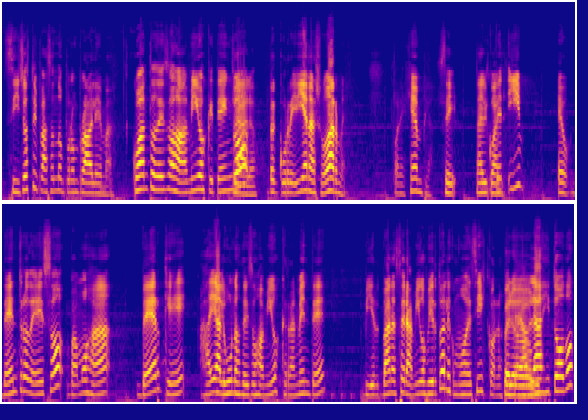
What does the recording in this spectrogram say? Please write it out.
si yo estoy pasando por un problema, ¿cuántos de esos amigos que tengo Claro. recurrirían a ayudarme? Por ejemplo. Sí, tal cual. Pero- y dentro de eso vamos a ver que hay algunos de esos amigos que realmente van a ser amigos virtuales, como decís, con los Pero- que te hablas y todo,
